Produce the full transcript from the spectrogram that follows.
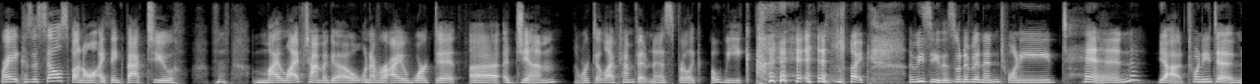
right? Because a sales funnel, I think back to my lifetime ago whenever I worked at uh, a gym I worked at Lifetime Fitness for like a week. like, let me see, this would have been in 2010. Yeah, 2010.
